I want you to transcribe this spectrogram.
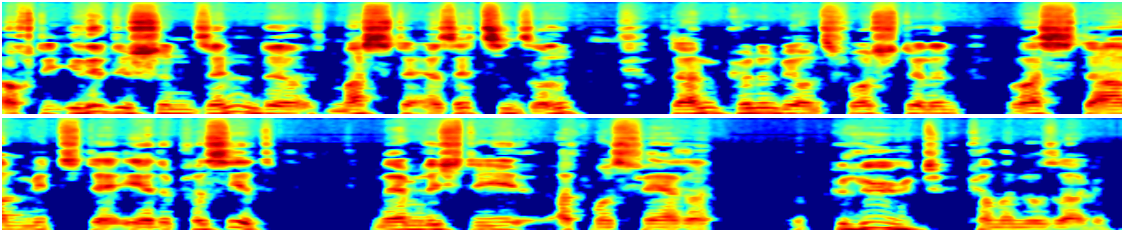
auch die irdischen Sendemaste ersetzen sollen, dann können wir uns vorstellen, was da mit der Erde passiert. Nämlich die Atmosphäre glüht, kann man nur sagen.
